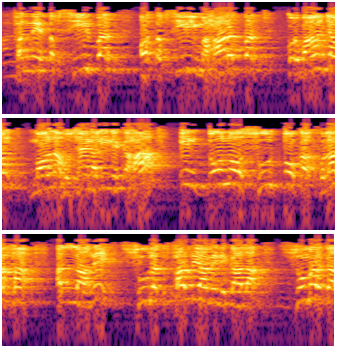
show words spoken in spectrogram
فن تفسیر پر اور تفسیری مہارت پر قربان جاؤں، مولانا حسین علی نے کہا، ان دونوں صورتوں کا خلاصہ اللہ نے سورت فاتحہ میں نکالا، زمر کا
